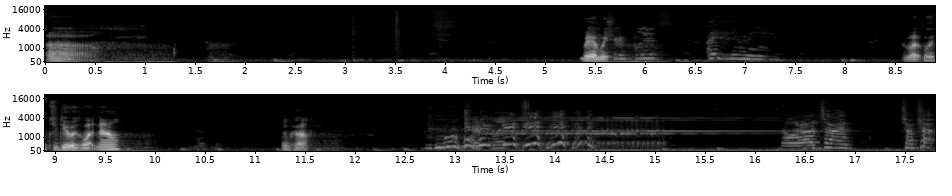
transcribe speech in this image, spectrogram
Oh. Yeah, we, Triplets? I didn't. what what'd you do with what now? Nothing. Okay. Triplets? Dollar out of Uh, time. Chop chop.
